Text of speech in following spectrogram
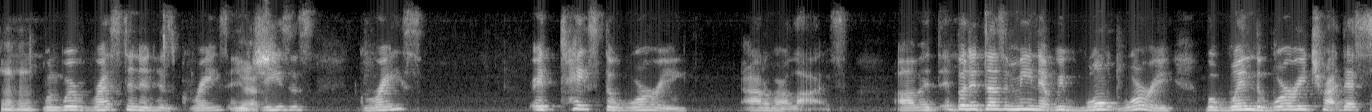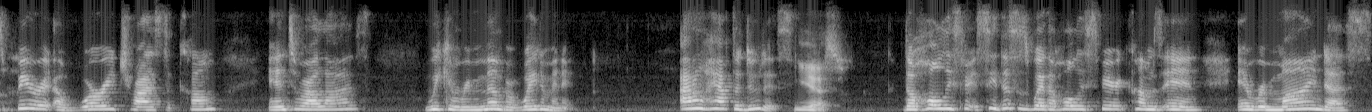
Mm-hmm. when we're resting in His grace and Yes. Jesus' grace. It takes the worry out of our lives. Um, it, but it doesn't mean that we won't worry. But when the worry try, that spirit of worry tries to come into our lives, we can remember. Wait a minute. I don't have to do this. Yes. The Holy Spirit. See, this is where the Holy Spirit comes in and remind us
